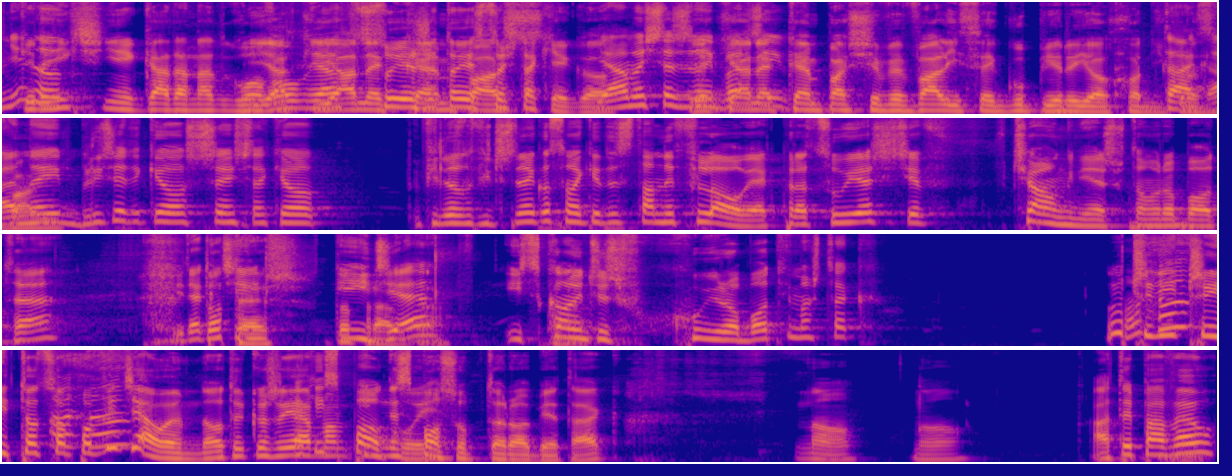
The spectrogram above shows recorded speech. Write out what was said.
Nie Kiedy no. nikt ci nie gada nad głową, Jak ja Janek czuję, że to jest coś takiego. ja myślę, że Jak najbardziej... Janek Kępa się wywali, sobie głupi ryjo chodnik Tak, a najbliżej takiego szczęścia, takiego filozoficznego są kiedy stany flow. Jak pracujesz i się wciągniesz w tą robotę i tak To ci też, to idzie prawda. i skończysz w chuj roboty i masz tak... No, czyli, czyli to, co powiedziałem, no, tylko że ja Taki mam spokój. inny sposób to robię, tak? No, no. A ty, Paweł?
